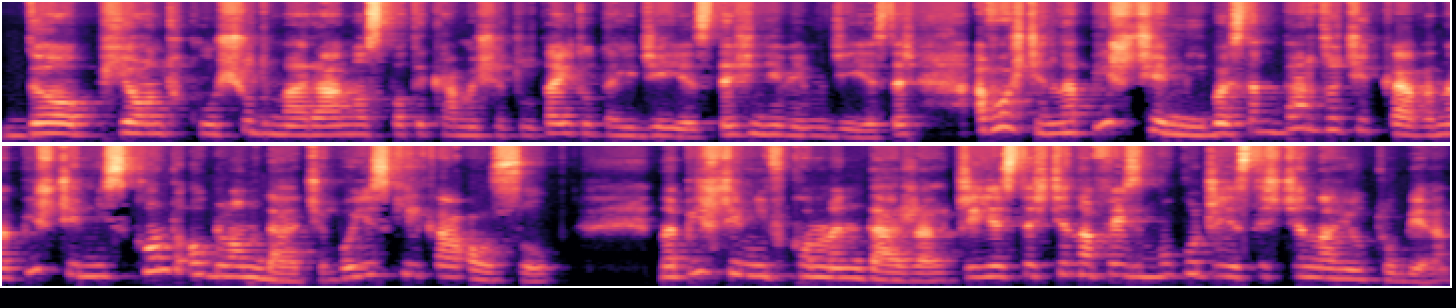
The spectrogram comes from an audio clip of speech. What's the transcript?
do piątku, siódma rano spotykamy się tutaj, tutaj gdzie jesteś, nie wiem gdzie jesteś. A właśnie napiszcie mi, bo jestem bardzo ciekawa, napiszcie mi skąd oglądacie, bo jest kilka osób. Napiszcie mi w komentarzach, czy jesteście na Facebooku, czy jesteście na YouTubie,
